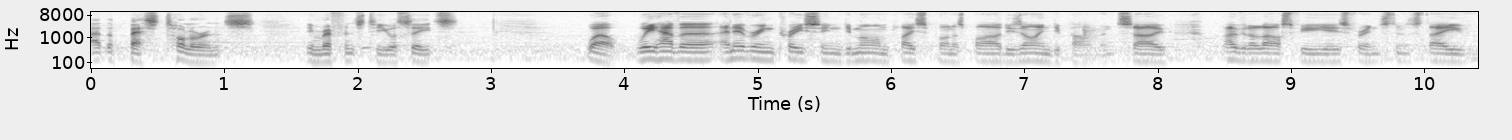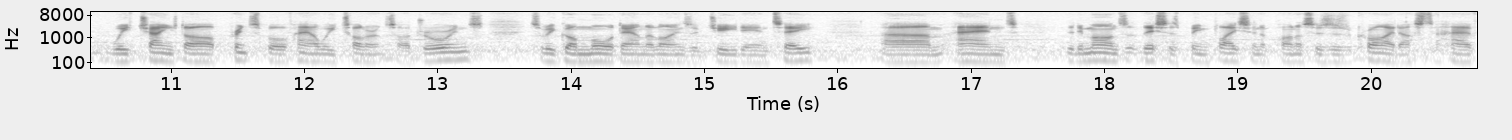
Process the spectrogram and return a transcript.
at the best tolerance in reference to your seats? Well, we have a, an ever increasing demand placed upon us by our design department. So, over the last few years, for instance, we've changed our principle of how we tolerance our drawings. So, we've gone more down the lines of GD&T, um, and the demands that this has been placing upon us has required us to have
